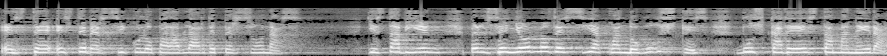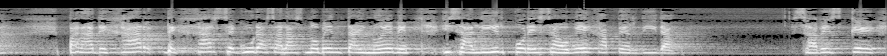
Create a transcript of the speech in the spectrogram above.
este, este versículo para hablar de personas. Y está bien, pero el Señor nos decía, cuando busques, busca de esta manera para dejar, dejar seguras a las 99 y salir por esa oveja perdida. ¿Sabes qué?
